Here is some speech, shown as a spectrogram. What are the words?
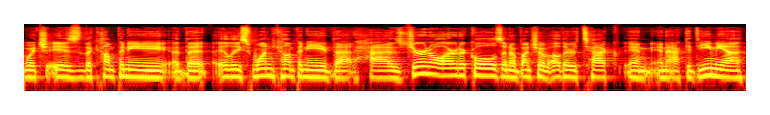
which is the company that, at least one company that has journal articles and a bunch of other tech in, in academia.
